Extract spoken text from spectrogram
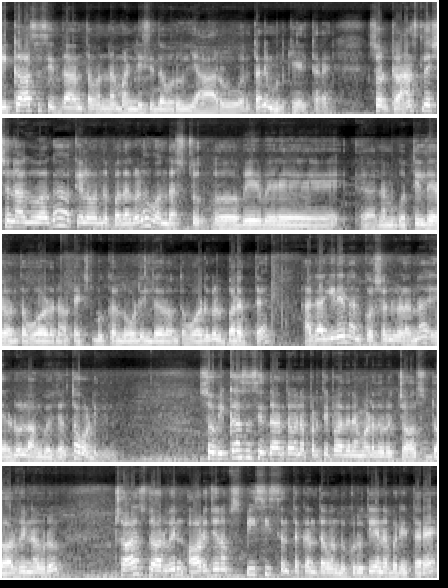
ವಿಕಾಸ ಸಿದ್ಧಾಂತವನ್ನು ಮಂಡಿಸಿದವರು ಯಾರು ಅಂತ ನಿಮ್ಮನ್ನು ಕೇಳ್ತಾರೆ. ಸೊ ಟ್ರಾನ್ಸ್ಲೇಷನ್ ಆಗುವಾಗ ಕೆಲವೊಂದು ಪದಗಳು ಒಂದಷ್ಟು ಬೇರೆ ಬೇರೆ ನಮ್ಗೆ ಗೊತ್ತಿಲ್ಲದೆ ಇರೋವಂಥ ವರ್ಡ್ ನಾವು ಟೆಕ್ಸ್ಟ್ ಬುಕ್ಕಲ್ಲಿ ನೋಡಿಲ್ಲದೆ ಇರೋವಂಥ ವರ್ಡ್ಗಳು ಬರುತ್ತೆ. ಹಾಗಾಗಿನೇ ನಾನು ಕ್ವಶನ್ಗಳನ್ನು ಎರಡೂ ಲ್ಯಾಂಗ್ವೇಜಲ್ಲಿ ತೊಗೊಂಡಿದ್ದೀನಿ ಸೊ ವಿಕಾಸ ಸಿದ್ಧಾಂತವನ್ನು ಪ್ರತಿಪಾದನೆ ಮಾಡಿದವರು ಚಾರ್ಲ್ಸ್ ಡಾರ್ವಿನ್ ಅವರು. Charles Darwin origin of species ಅಂತಕ್ಕಂಥ ಒಂದು ಕೃತಿಯನ್ನು ಬರೀತಾರೆ.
